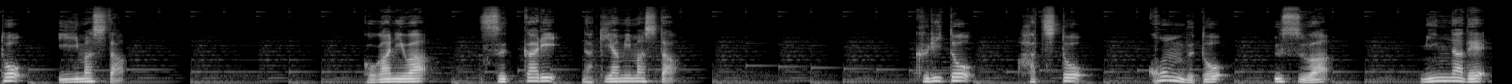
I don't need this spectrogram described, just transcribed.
と言いました。小ガニはすっかり泣き止みました。栗と蜂と昆布と臼はみんなで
